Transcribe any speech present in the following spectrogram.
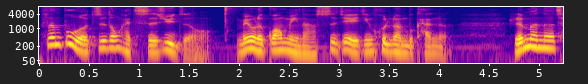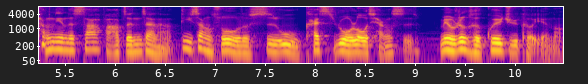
芬布尔之冬还持续着哦。没有了光明啊，世界已经混乱不堪了。人们呢，常年的杀伐征战啊，地上所有的事物开始弱肉强食，没有任何规矩可言哦。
